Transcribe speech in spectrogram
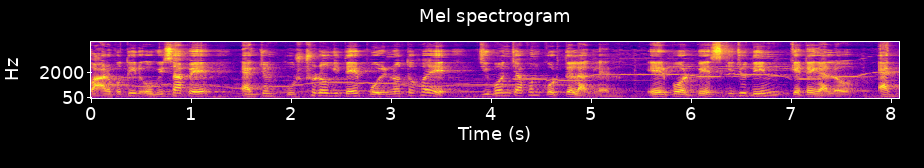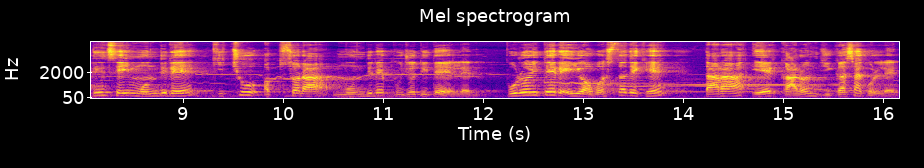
পার্বতীর অভিশাপে একজন কুষ্ঠরোগীতে পরিণত হয়ে জীবনযাপন করতে লাগলেন। এরপর বেশ কিছুদিন কেটে গেল। একদিন সেই মন্দিরে কিছু অপ্সরা মন্দিরে পুজো দিতে এলেন। পুরোহিতের এই অবস্থা দেখে তারা এর কারণ জিজ্ঞাসা করলেন।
